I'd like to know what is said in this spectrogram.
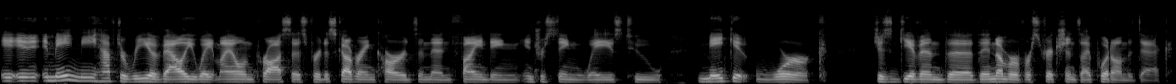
it, it made me have to reevaluate my own process for discovering cards and then finding interesting ways to make it work just given the the number of restrictions I put on the deck.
